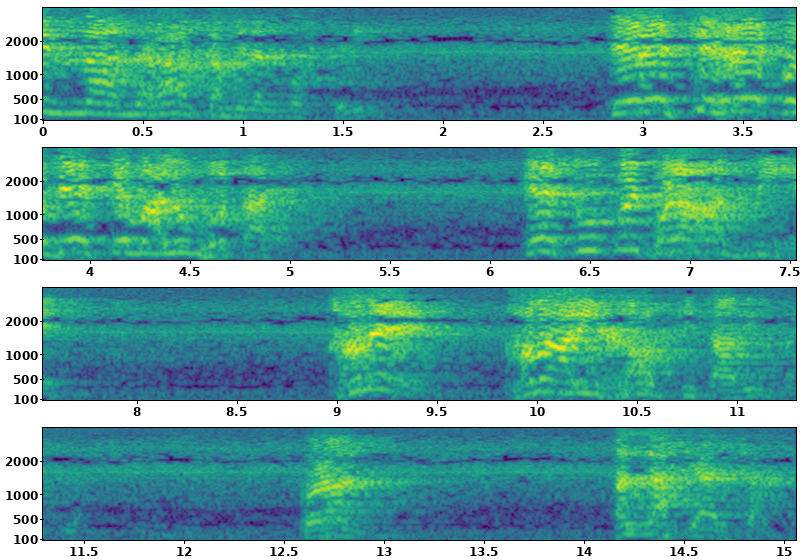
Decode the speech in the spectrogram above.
اتنا نرا کا من المفتری تیرے چہرے کو دیکھ کے معلوم ہوتا ہے کہ تو کوئی بڑا آدمی ہے۔ ہمیں ہماری خواب کی تعبیر مطلب قرآن اللہ کے ارشاد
